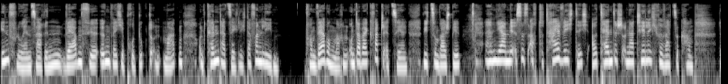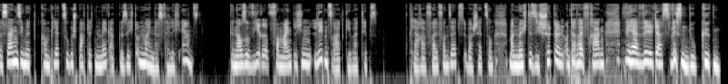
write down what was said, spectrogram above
Influencerinnen werben für irgendwelche Produkte und Marken und können tatsächlich davon leben vom Werbung machen und dabei Quatsch erzählen, wie zum Beispiel, ähm, ja, mir ist es auch total wichtig, authentisch und natürlich rüberzukommen. Das sagen sie mit komplett zugespachteltem Make-up-Gesicht und meinen das völlig ernst. Genauso wie ihre vermeintlichen Lebensratgeber-Tipps. Klarer Fall von Selbstüberschätzung. Man möchte sie schütteln und dabei fragen, wer will das wissen, du Küken?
